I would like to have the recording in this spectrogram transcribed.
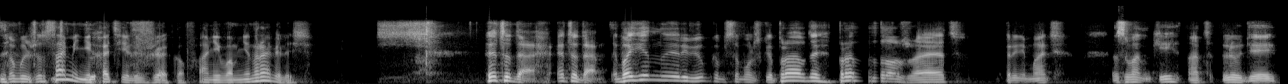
Но вы же сами не хотели ЖЭКов, они вам не нравились? Это да, это да. Военное ревю «Комсомольской правды» продолжает принимать звонки от людей.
